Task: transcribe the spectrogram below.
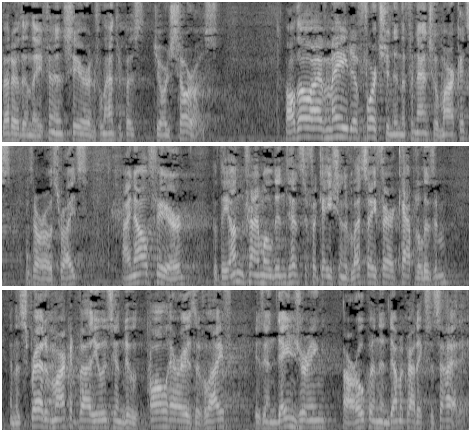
better than the financier and philanthropist George Soros. Although I have made a fortune in the financial markets, Soros writes, I now fear that the untrammeled intensification of laissez faire capitalism and the spread of market values into all areas of life is endangering our open and democratic society.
